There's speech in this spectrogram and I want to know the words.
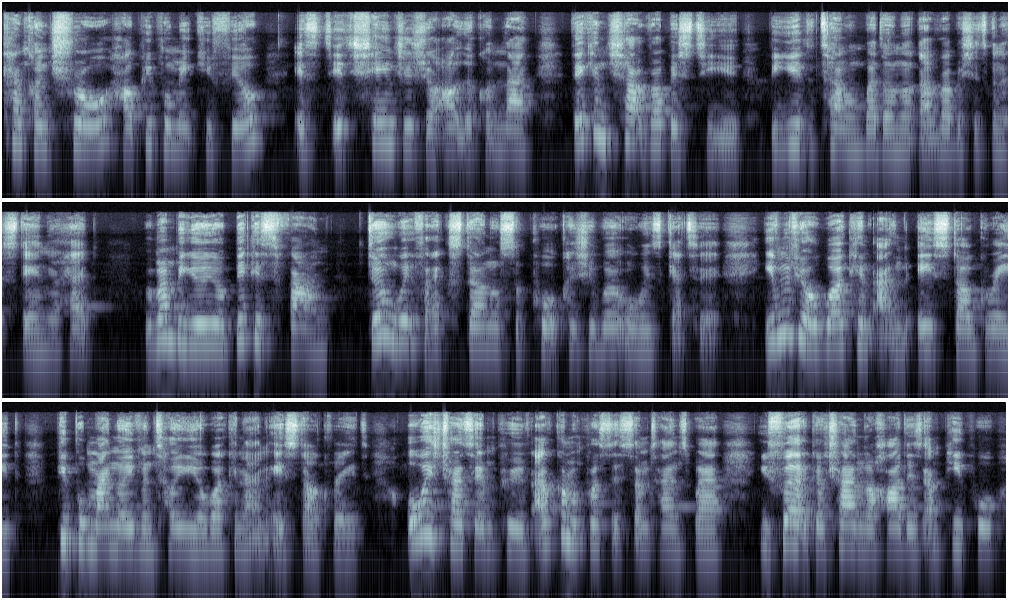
can control how people make you feel, it changes your outlook on life. They can chat rubbish to you, but you determine whether or not that rubbish is going to stay in your head. Remember, you're your biggest fan. Don't wait for external support because you won't always get it. Even if you're working at an A star grade, people might not even tell you you're working at an A star grade. Always try to improve. I've come across this sometimes where you feel like you're trying your hardest and people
